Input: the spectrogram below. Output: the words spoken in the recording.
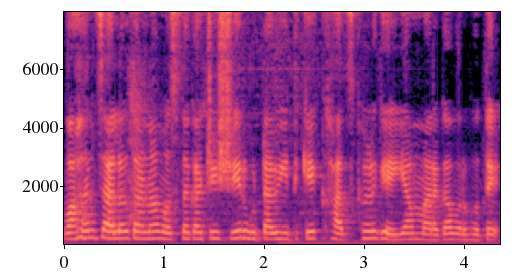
वाहन चालवताना मस्तकाची शीर उठावी इतके खाचखळगे या मार्गावर होते.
